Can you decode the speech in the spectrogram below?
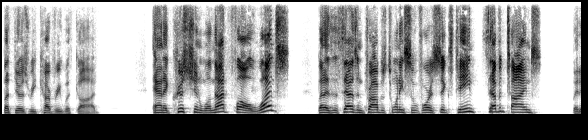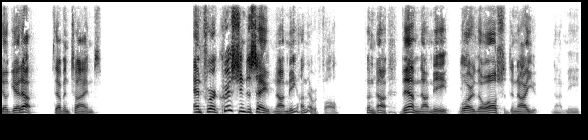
but there's recovery with God. And a Christian will not fall once, but as it says in Proverbs 24 16, seven times, but he'll get up seven times. And for a Christian to say, Not me, I'll never fall. No, them, not me. Lord, though all should deny you, not me.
